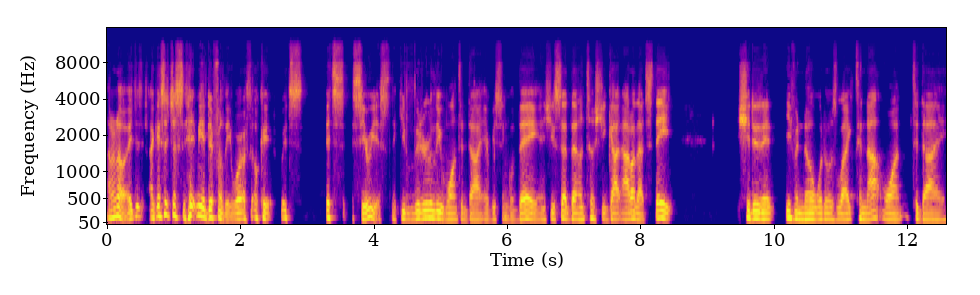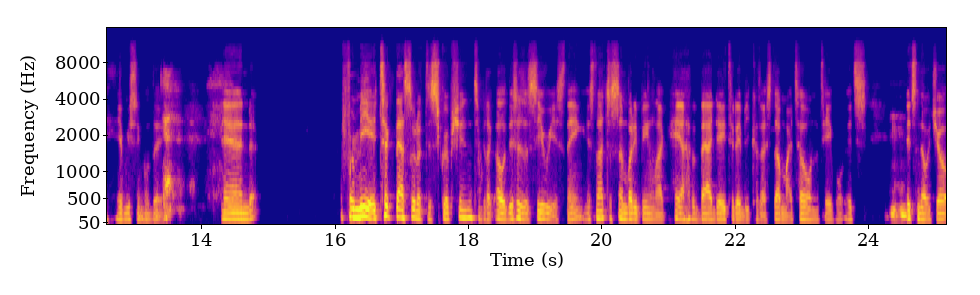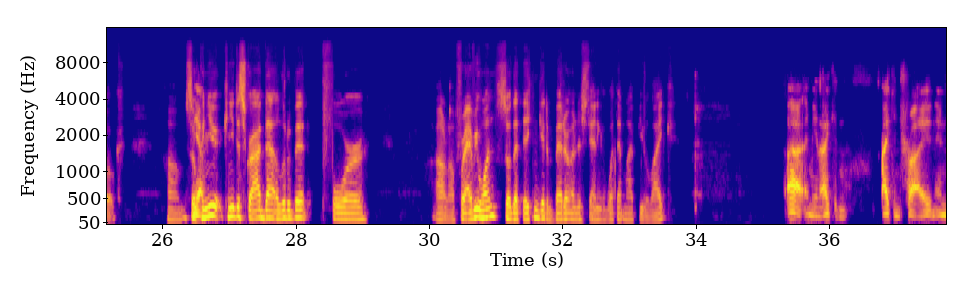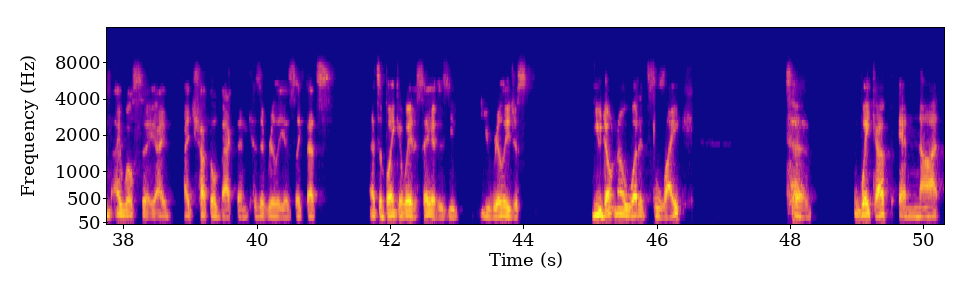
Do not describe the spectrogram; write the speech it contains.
I don't know. It just I guess it just hit me differently. Where it's okay, it's it's serious. Like you literally want to die every single day. And she said that until she got out of that state, she didn't even know what it was like to not want to die every single day. And for me, it took that sort of description to be like, oh, this is a serious thing. It's not just somebody being like, hey, I have a bad day today because I stubbed my toe on the table. It's mm-hmm. it's no joke. Um, so yeah. can you can you describe that a little bit for I don't know for everyone so that they can get a better understanding of what that might be like? Uh, I mean, I can I can try, and, and I will say I I chuckled back then because it really is like that's that's a blanket way to say it is you you really just you don't know what it's like to wake up and not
